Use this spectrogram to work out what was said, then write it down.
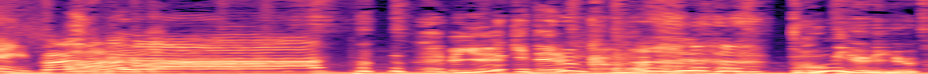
い。待ってます 勇気出るんかな？どういう勇気？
